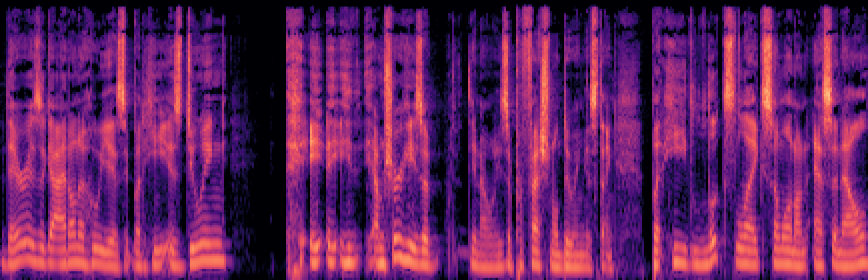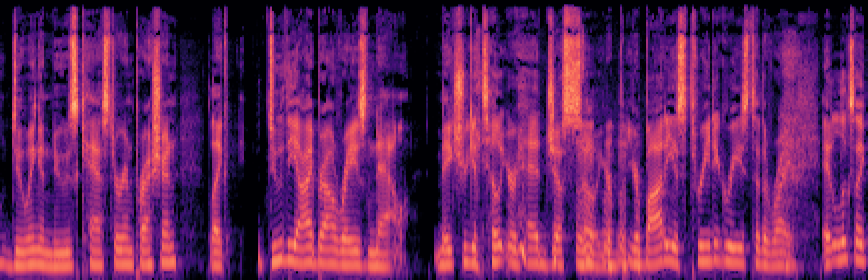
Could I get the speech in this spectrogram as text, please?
there is a guy. I don't know who he is, but he is doing. He, he, I'm sure he's a you know he's a professional doing his thing, but he looks like someone on SNL doing a newscaster impression. Like, do the eyebrow raise now. Make sure you tilt your head just so your your body is three degrees to the right. It looks like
